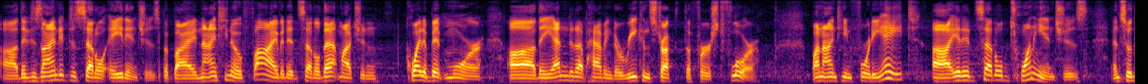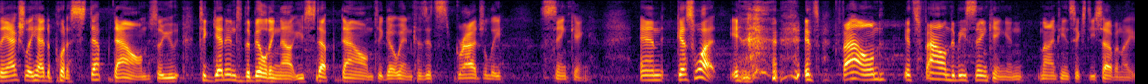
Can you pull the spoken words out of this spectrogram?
Uh, they designed it to settle eight inches, but by 1905, it had settled that much and quite a bit more. Uh, they ended up having to reconstruct the first floor. By 1948, uh, it had settled 20 inches, and so they actually had to put a step down. So you, to get into the building now, you step down to go in because it's gradually sinking. And guess what? It, it's found it's found to be sinking in 1967. I,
